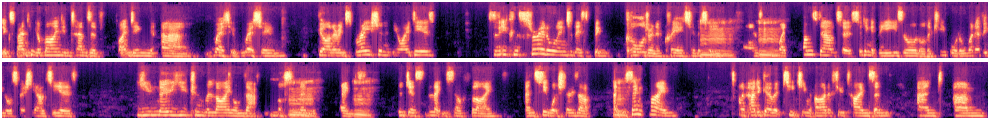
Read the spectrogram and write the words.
expanding your mind in terms of finding uh, where to where to garner inspiration and new ideas, so that you can throw it all into this big cauldron of creativity. Mm. And mm. when it comes down to sitting at the easel or the keyboard or whatever your speciality is, you know you can rely on that muscle mm. memory strength mm. to just let yourself fly and see what shows up. And mm. at the same time, I've had a go at teaching art a few times, and and um,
